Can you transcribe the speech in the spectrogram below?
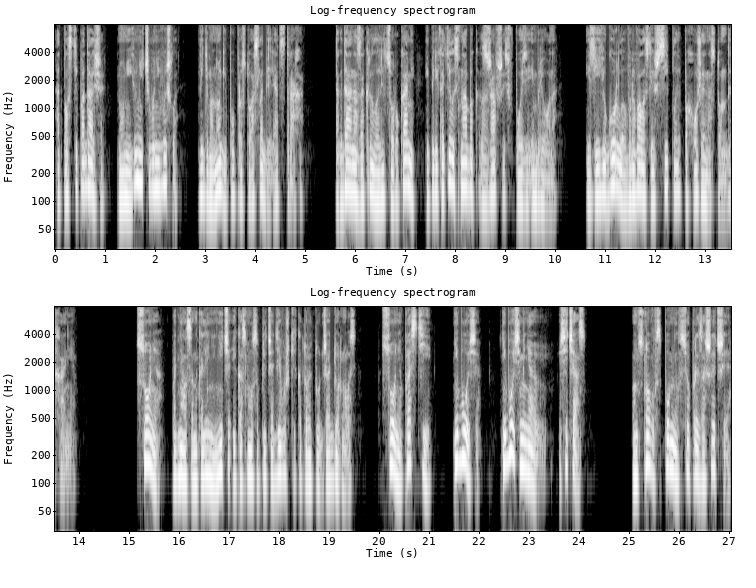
отползти подальше, но у нее ничего не вышло. Видимо, ноги попросту ослабели от страха. Тогда она закрыла лицо руками и перекатилась на бок, сжавшись в позе эмбриона. Из ее горла вырывалось лишь сиплое, похожее на стон дыхание. «Соня!» — поднялся на колени Нича и коснулся плеча девушки, которая тут же отдернулась. «Соня, прости! Не бойся! Не бойся меня сейчас!» Он снова вспомнил все произошедшее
